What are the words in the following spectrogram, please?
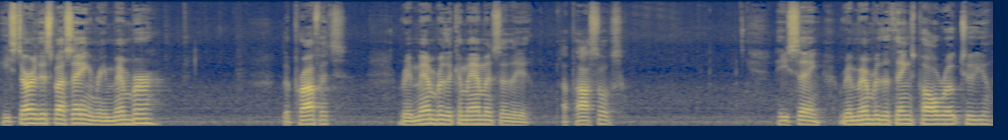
He started this by saying, Remember the prophets, remember the commandments of the apostles. He's saying, Remember the things Paul wrote to you.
